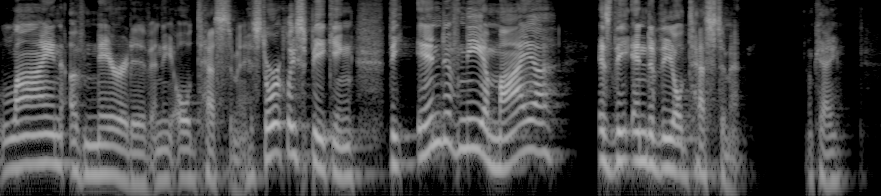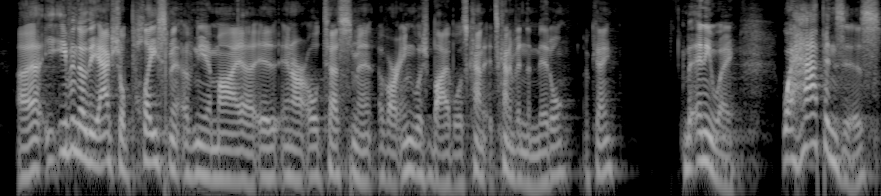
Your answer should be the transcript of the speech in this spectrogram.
line of narrative in the Old Testament. Historically speaking, the end of Nehemiah is the end of the Old Testament, okay? Uh, even though the actual placement of Nehemiah in our Old Testament of our English Bible is kind of, it's kind of in the middle, okay? But anyway, what happens is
